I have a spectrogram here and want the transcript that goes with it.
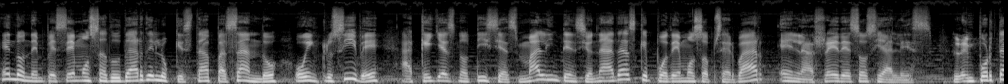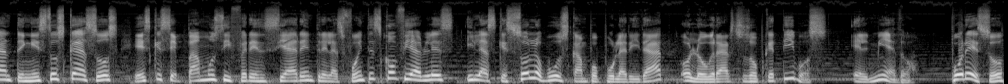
en donde empecemos a dudar de lo que está pasando o inclusive aquellas noticias malintencionadas que podemos observar en las redes sociales. Lo importante en estos casos es que sepamos diferenciar entre las fuentes confiables y las que solo buscan popularidad o lograr sus objetivos, el miedo. Por eso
